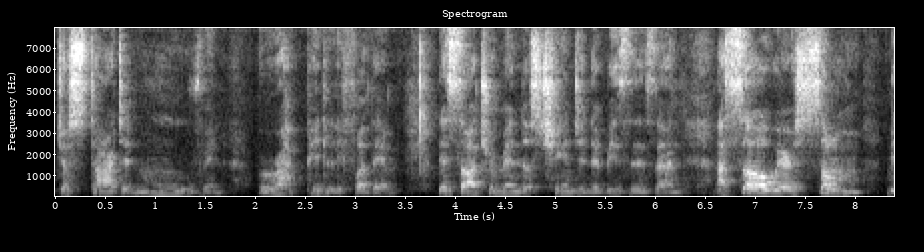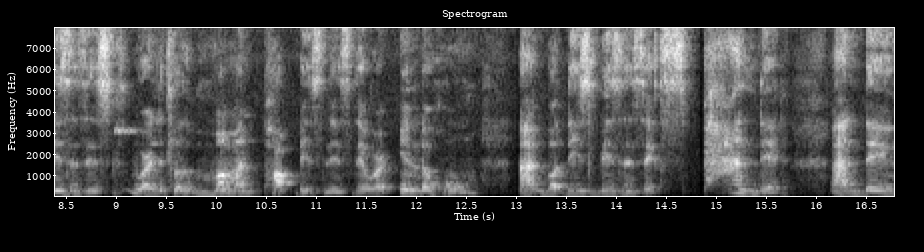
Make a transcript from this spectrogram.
just started moving rapidly for them. They saw a tremendous change in the business and I saw where some businesses were little mom and pop business. They were in the home and but these business expanded and they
